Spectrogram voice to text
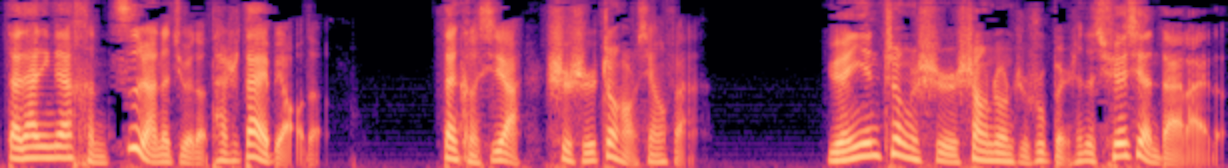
大家应该很自然的觉得它是代表的，但可惜啊，事实正好相反，原因正是上证指数本身的缺陷带来的。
